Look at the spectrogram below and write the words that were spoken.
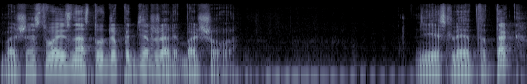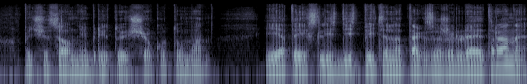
Большинство из нас тут же поддержали Большого. «Если это так», — почесал небритую щеку туман, «и эта их слизь действительно так заживляет раны,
